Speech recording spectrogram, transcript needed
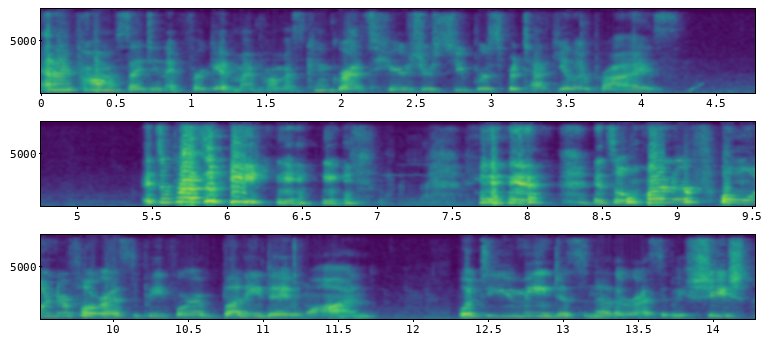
And I promise I didn't forget my promise. Congrats, here's your super spectacular prize. It's a recipe! it's a wonderful, wonderful recipe for a bunny day wand. What do you mean, just another recipe? Sheesh,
